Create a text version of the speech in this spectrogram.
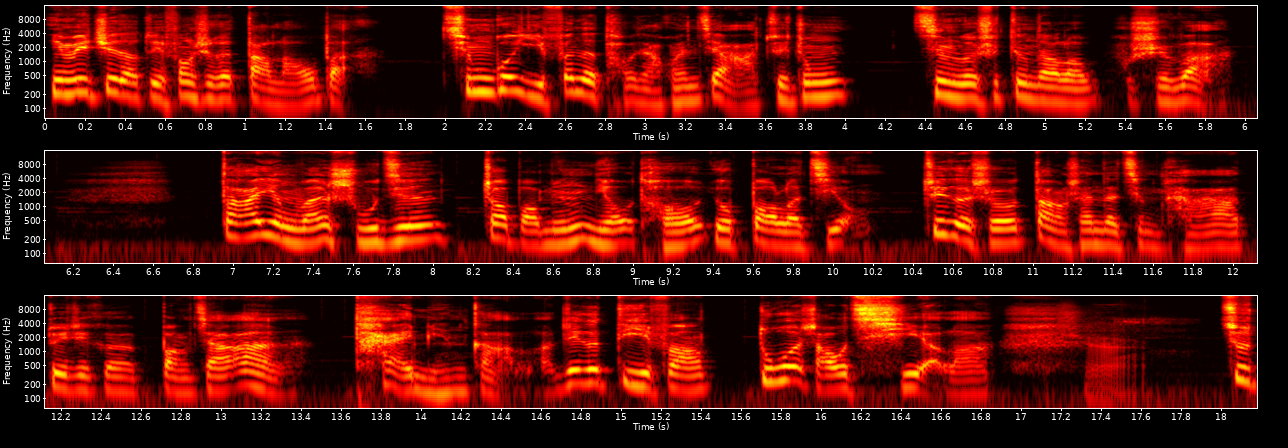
因为知道对方是个大老板。经过一番的讨价还价，最终金额是定到了五十万。答应完赎金，赵宝明扭头又报了警。这个时候，砀山的警察对这个绑架案太敏感了。这个地方多少起了？是，就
